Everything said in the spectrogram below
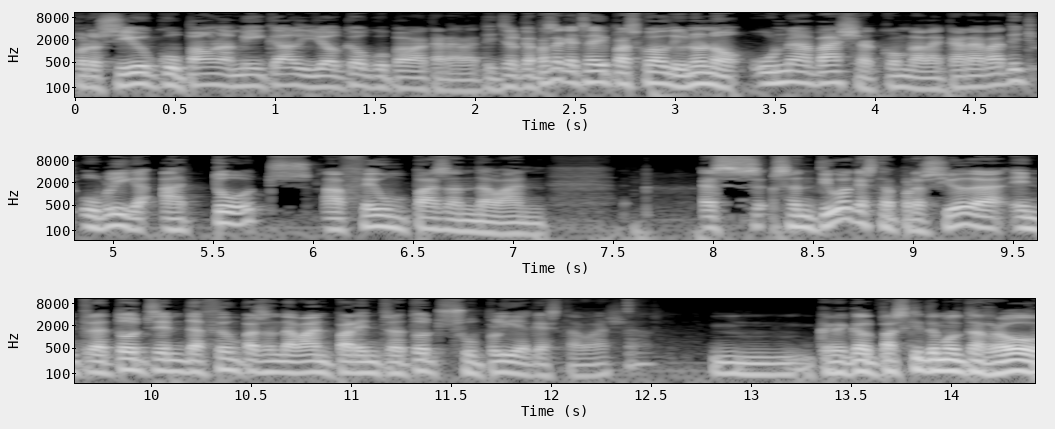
però sí ocupar una mica el lloc que ocupava Karabatic. El que passa que Xavi Pasqual diu, no, no, una baixa com la de Karabatic obliga a tots a fer un pas endavant. Es, sentiu aquesta pressió de entre tots hem de fer un pas endavant per entre tots suplir aquesta baixa? Mm, crec que el Pasqui té molta raó,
